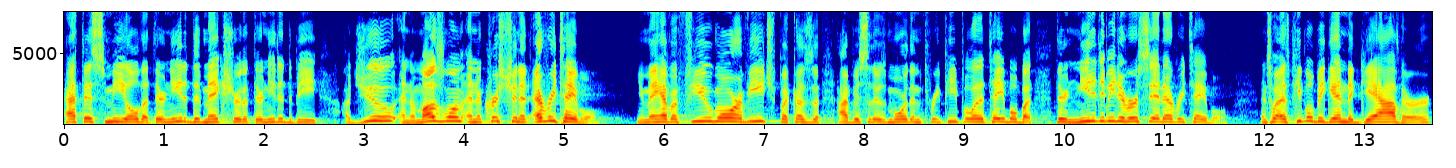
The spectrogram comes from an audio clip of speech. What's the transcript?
at this meal that there needed to make sure that there needed to be a Jew and a Muslim and a Christian at every table. You may have a few more of each because uh, obviously there's more than three people at a table, but there needed to be diversity at every table. And so as people began to gather,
